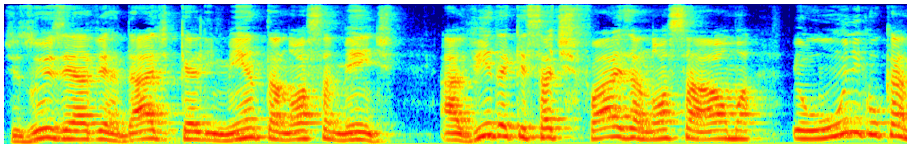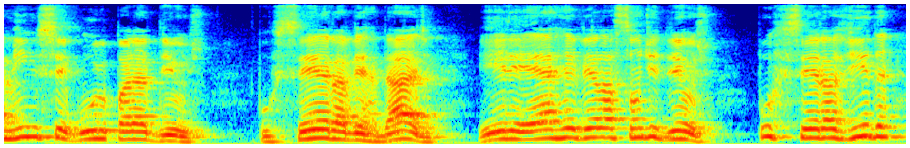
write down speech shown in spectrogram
Jesus é a verdade que alimenta a nossa mente a vida que satisfaz a nossa alma é o único caminho seguro para Deus. Por ser a verdade, ele é a revelação de Deus. Por ser a vida,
